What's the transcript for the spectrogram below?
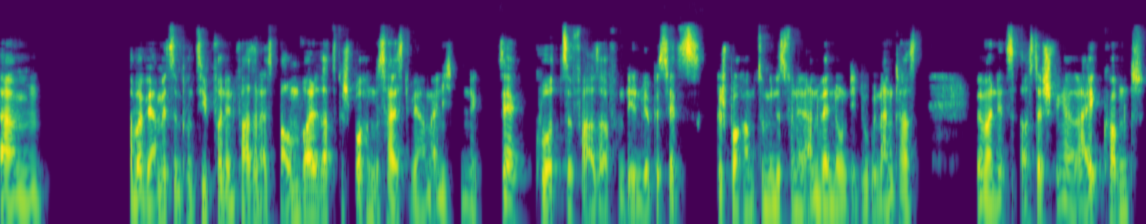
Ähm, aber wir haben jetzt im Prinzip von den Fasern als Baumwollsatz gesprochen. Das heißt, wir haben eigentlich eine sehr kurze Faser, von denen wir bis jetzt gesprochen haben, zumindest von den Anwendungen, die du genannt hast. Wenn man jetzt aus der Schwingerei kommt,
